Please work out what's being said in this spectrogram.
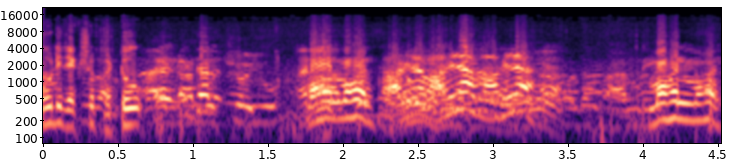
ഓടി രക്ഷപ്പെട്ടു. മോഹൻ മോഹൻ.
